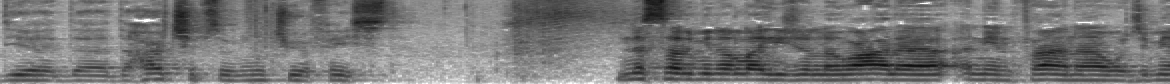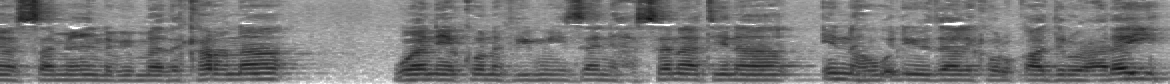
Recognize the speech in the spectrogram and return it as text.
the, the, the hardships in which you have faced. نسأل من الله جل وعلا أن ينفعنا وجميع السامعين بما ذكرنا وأن يكون في ميزان حسناتنا إنه ولي ذلك والقادر عليه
